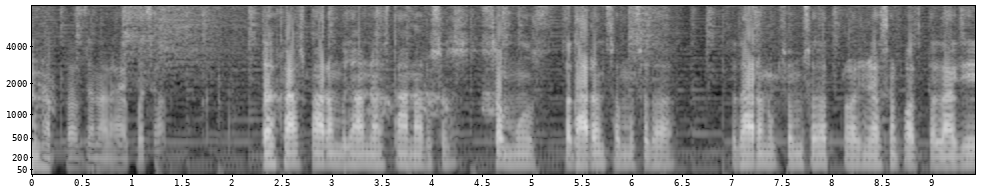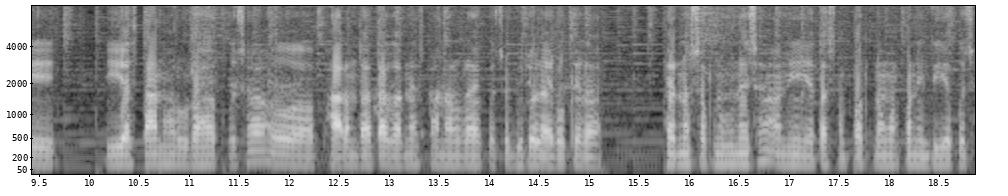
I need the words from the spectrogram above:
उनहत्तरजना रहेको छ। दरखास्त फारम बुझाउने स्थानहरू समूह साधारण समूह सदा साधारण उपसमूह सशस्त्र प्रहरी निरीक्षण पदको लागि यी स्थानहरू रहेको छ। फारम दर्ता गर्ने स्थानहरू रहेको छ। भिडियोलाई रोकेर हेर्न सक्नुहुनेछ अनि यता सम्पर्क नम्बर पनि दिएको छ।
